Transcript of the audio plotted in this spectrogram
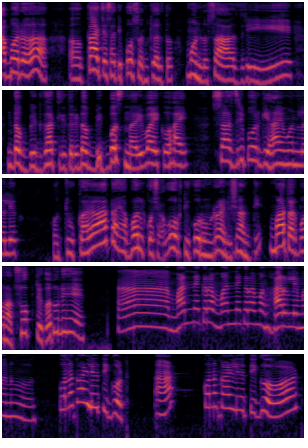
हा बरं कायच्यासाठी पोसन केलं म्हणलं साजरी डब्बीत घातली तरी डब्बीत बसणारी बायको हाय. साजरी पोरगी हाय म्हणलं लेख तू काय आता ह्या बलकोशा गोष्टी करून राहिली शांती? म्हातारपणात सोपते का तुले हे? मान्य करा मान्य करा मग हारले म्हणून. कोण काढली होती गोट? आ? कोण काढली होती गोट?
